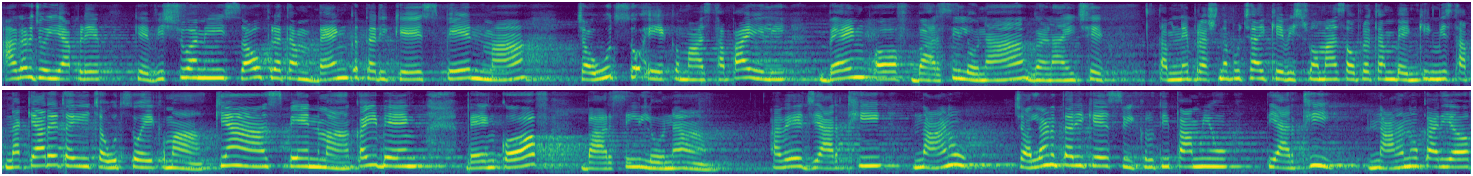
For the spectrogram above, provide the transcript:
આગળ જોઈએ આપણે કે વિશ્વની સૌ પ્રથમ બેંક તરીકે સ્પેનમાં ચૌદસો એકમાં સ્થપાયેલી બેંક ઓફ બાર્સિલોના ગણાય છે. તમને પ્રશ્ન પૂછાય કે વિશ્વમાં સૌપ્રથમ બેન્કિંગની સ્થાપના ક્યારે થઈ? ચૌદસો એકમાં. ક્યાં? સ્પેનમાં. કઈ બેંક? બેંક ઓફ બાર્સિલોના. હવે જ્યારથી નાણું ચલણ તરીકે સ્વીકૃતિ પામ્યું, ત્યારથી નાણાંનું કાર્ય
